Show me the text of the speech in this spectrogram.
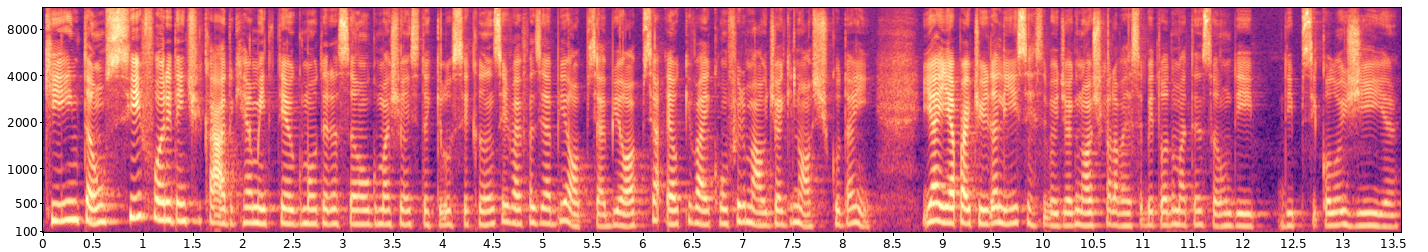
que então, se for identificado que realmente tem alguma alteração, alguma chance daquilo ser câncer, vai fazer a biópsia. A biópsia é o que vai confirmar o diagnóstico daí. E aí, a partir dali, se receber o diagnóstico, ela vai receber toda uma atenção de, de psicologia,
